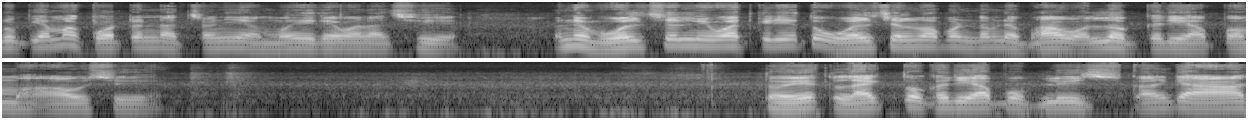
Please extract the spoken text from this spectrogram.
રૂપિયામાં કોટનના ચણિયા મળી રહેવાના છે. અને હોલસેલની વાત કરીએ તો હોલસેલમાં પણ તમને ભાવ અલગ કરી આપવામાં આવશે. તો એક લાઇક તો કરી આપો પ્લીઝ કારણ કે આ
